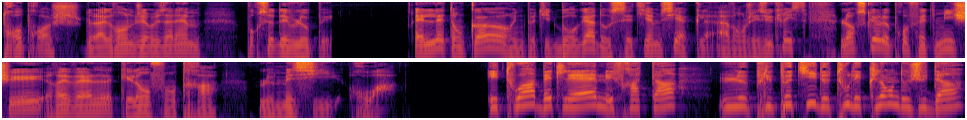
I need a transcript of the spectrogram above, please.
trop proche de la grande Jérusalem pour se développer. Elle l'est encore, une petite bourgade au septième siècle avant Jésus-Christ, lorsque le prophète Michée révèle qu'elle enfantera le Messie roi. Et toi, Bethléem, Ephrata, le plus petit de tous les clans de Juda,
